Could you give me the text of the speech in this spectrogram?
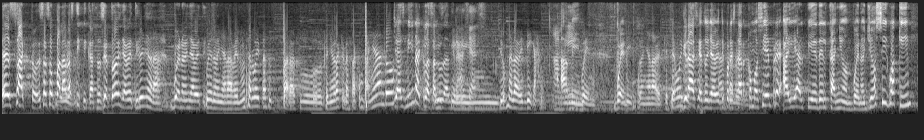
Exacto, esas son palabras Bueno. típicas, ¿no es cierto, doña Betty? Sí, señora. Bueno, doña Betty. Bueno, doña Anabel, un saludo ahí para su, para su señora que la está acompañando. Yasmina, que la saludan. Que, Gracias. Dios me la bendiga. Amén. Bueno, Bueno. listo, doña Anabel, que esté muy bien. Gracias, doña Betty, por estar, luego. como siempre, ahí al pie del cañón. Bueno, yo sigo aquí.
